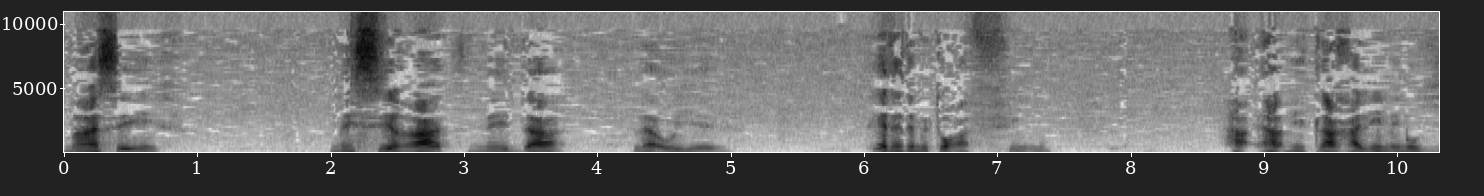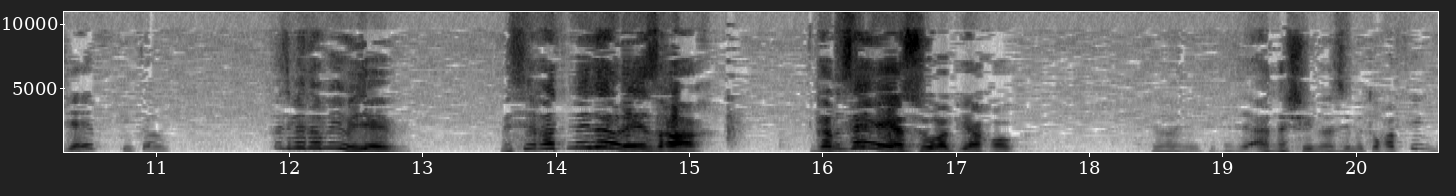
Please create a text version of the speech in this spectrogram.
מה הסעיף? מסירת מידע לאויב. תגיד, אתם מטורפים? המתנחלים הם אויב פתאום? אז פתאום מי אויב? מסירת מידע לאזרח. גם זה אסור על פי החוק. אנשים אנשים מטורפים.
